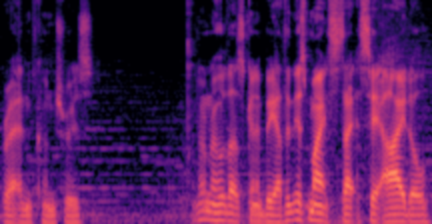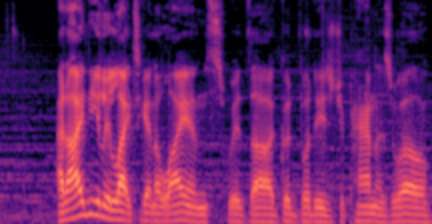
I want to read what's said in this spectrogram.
threatened countries. I don't know who that's going to be. I think this might sit idle. I'd ideally like to get an alliance with our good buddies Japan as well.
